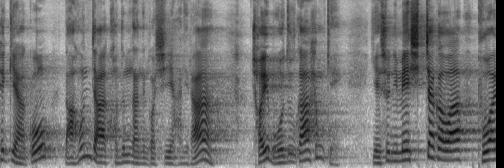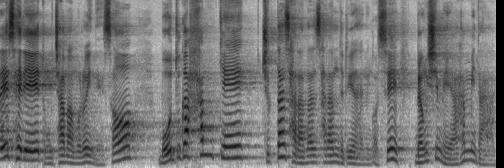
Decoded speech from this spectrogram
회개하고 나 혼자 거듭나는 것이 아니라 저희 모두가 함께 예수님의 십자가와 부활의 세례에 동참함으로 인해서 모두가 함께 죽다 살아난 사람들이라는 것을 명심해야 합니다.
